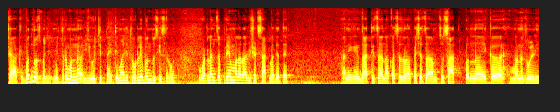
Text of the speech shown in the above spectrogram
शाह के बंधूच म्हणजे मित्र म्हणणं उचित नाही. ते माझे थोरले बंधूच ही सर्व. वडिलांचं प्रेम मला राजूशेठ साकला देत आहेत. आणि जातीचा ना कशाचा ना कशाचा आमचं साथ पण एक मन जुळली.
